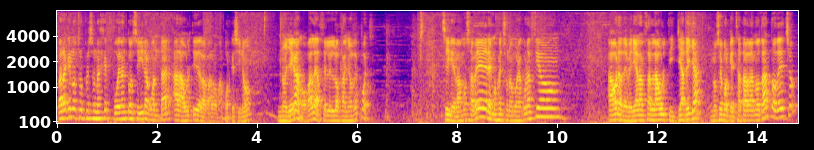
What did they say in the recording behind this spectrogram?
para que nuestros personajes puedan conseguir aguantar a la ulti de la paloma, porque si no, no llegamos, ¿vale? A hacerles los daños después. Así que vamos a ver, hemos hecho una buena curación. Ahora debería lanzar la ulti ya de ya. No sé por qué está tardando tanto, de hecho.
